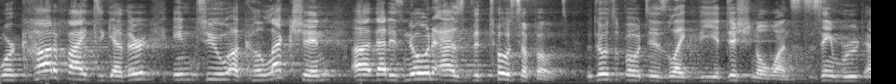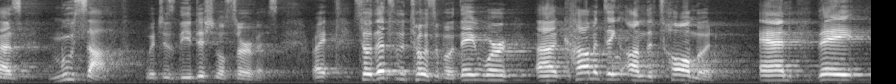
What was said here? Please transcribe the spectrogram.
were codified together into a collection that is known as the Tosafot. The Tosafot is like the additional ones. It's the same root as Musaf, which is the additional service, right? So that's the Tosafot. They were uh, commenting on the Talmud, and they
